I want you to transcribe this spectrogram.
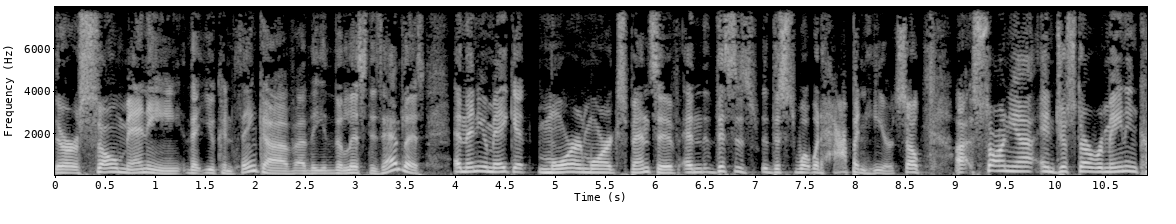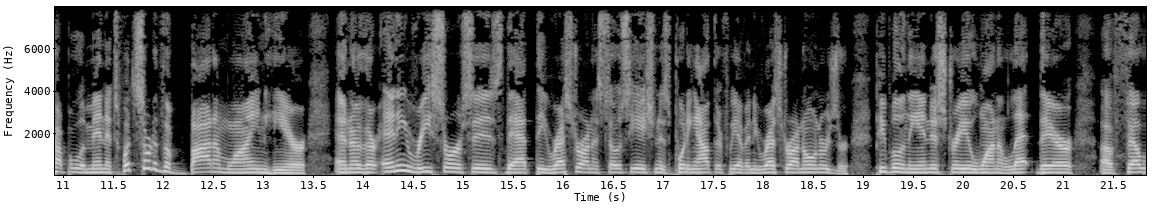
There are so many that you can think of. Uh, the the list is endless, and then you make it more and more expensive. And this is this is what would happen here. So, uh, Sonia, in just our remaining couple of minutes, what's sort of the bottom line here? And are there any resources that the Restaurant Association is putting out there? If we have any restaurant owners or people in the industry who want to let their uh, fellow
